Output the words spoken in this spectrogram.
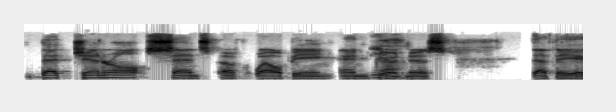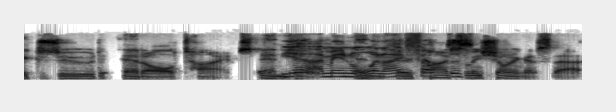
that general sense of well-being and goodness yeah that they exude at all times. And yeah, I mean, when I felt constantly this, showing us that.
